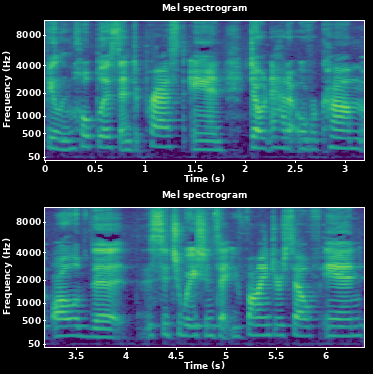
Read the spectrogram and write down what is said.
feeling hopeless and depressed and don't know how to overcome all of the situations that you find yourself in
